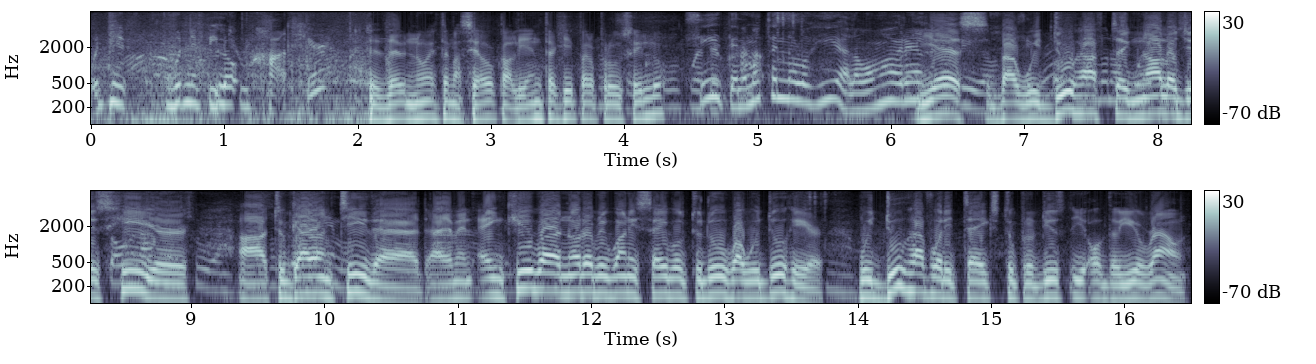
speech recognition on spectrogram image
Wouldn't it, wouldn't it be Lo- too hot here? Eh, de- ¿No es demasiado caliente aquí para producirlo? Sí, tenemos tecnología, la vamos a ver en el Yes, recorrido. but we Sí, do have no podemos technologies hacer toda here lechuga. uh, to Nosotros guarantee tenemos. that. I mean, in Cuba, not everyone is able to do what we do here. We do have what it takes to produce the, all the year round.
